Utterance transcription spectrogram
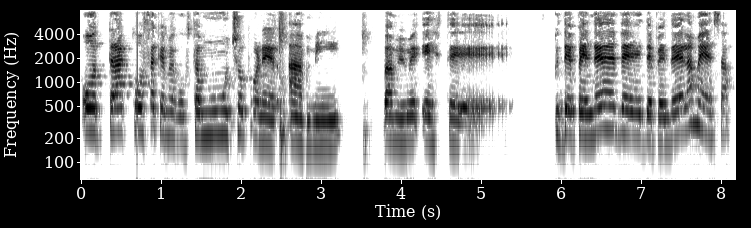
Otra cosa que me gusta mucho poner a mí, a mí me, este, depende de, depende de la mesa,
